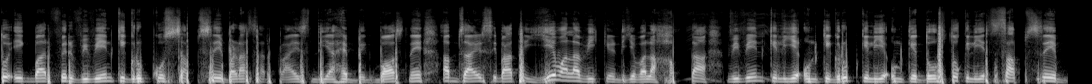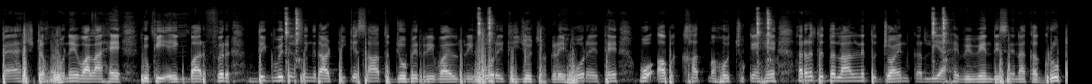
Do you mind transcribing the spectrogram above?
तो एक बार फिर विवेन की ग्रुप को सबसे बड़ा सरप्राइज़ दिया है बिग बॉस ने। अब ज़ाहिर सी बात है, ये वाला वीकेंड ये वाला हफ़्ता विवेन के लिए उनकी ग्रुप के लिए, उनके दोस्तों के लिए सबसे बेस्ट होने वाला है। क्योंकि एक बार फिर दिग्विजय सिंह राठी के साथ जो भी रिवाइलरी हो रही थी, जो झगड़े हो रहे थे, वो अब खत्म हो चुके हैं। रजत दलाल ने तो ज्वाइन कर लिया है विवेन दिसेना का ग्रुप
